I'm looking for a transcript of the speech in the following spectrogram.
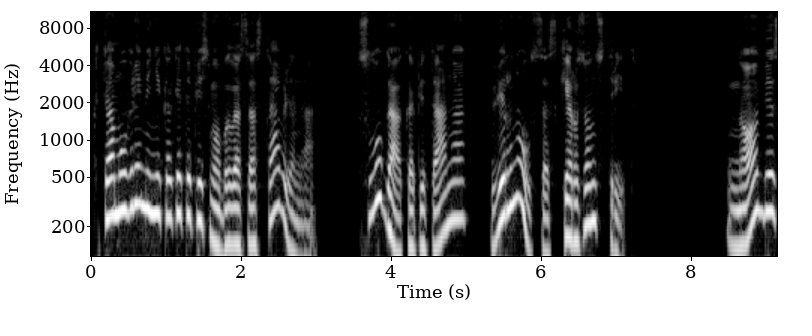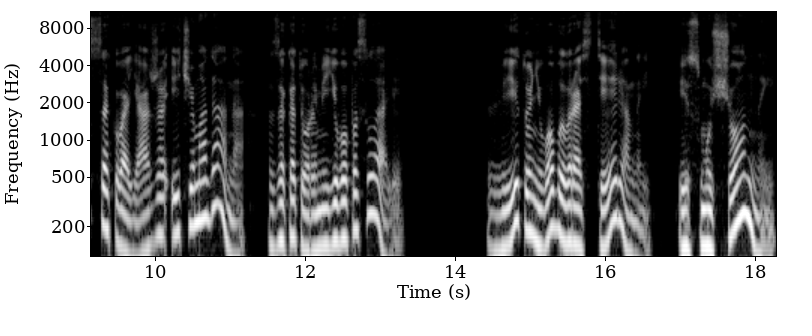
К тому времени, как это письмо было составлено, слуга капитана вернулся с Керзон-стрит. Но без саквояжа и чемодана, за которыми его послали. Вид у него был растерянный и смущенный.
